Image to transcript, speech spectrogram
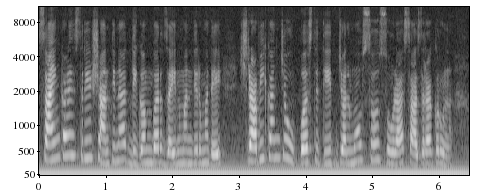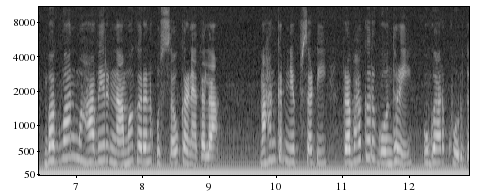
सायंकाळी श्री शांतीनाथ दिगंबर जैन मंदिरमध्ये श्राविकांच्या उपस्थितीत जन्मोत्सव सोहळा साजरा करून भगवान महावीर नामकरण उत्सव करण्यात आला. महानकर निफ्टसाठी प्रभाकर गोंधळी उगार खुर्द.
